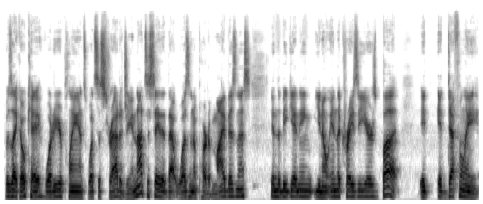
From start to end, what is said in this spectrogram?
It was like, okay, what are your plans? What's the strategy? And not to say that that wasn't a part of my business in the beginning, you know, in the crazy years, but it it definitely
